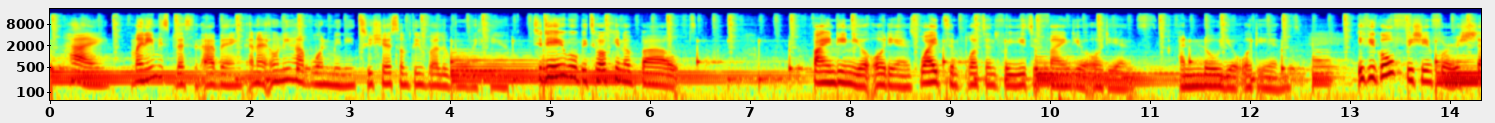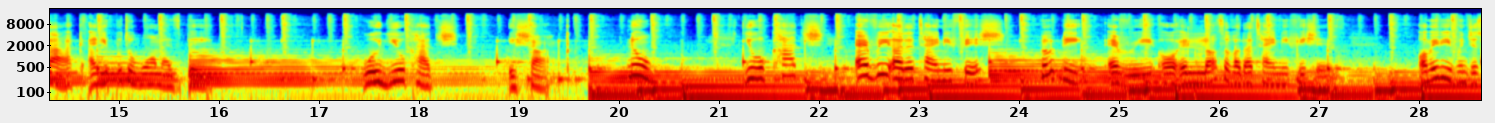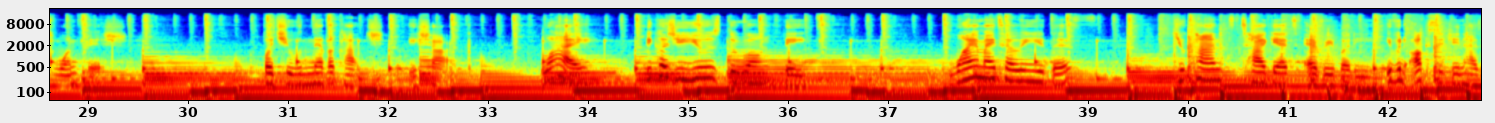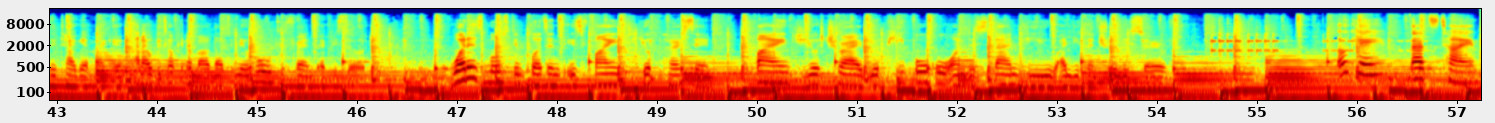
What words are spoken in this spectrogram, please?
Hi, my name is Blessing Abeng, and I only have one minute to share something valuable with you. Today, we'll be talking about finding your audience, why it's important for you to find your audience and know your audience. If you go fishing for a shark and you put a worm as bait, will you catch a shark? No. You will catch every other tiny fish, probably every or a lot of other tiny fishes, or maybe even just one fish. But you will never catch a shark. Why? Because you used the wrong bait. Why am I telling you this? You can't target everybody. Even oxygen has a target market, and I'll be talking about that in a whole different episode. What is most important is find your person, find your tribe, your people who understand you and you can truly serve. Okay, that's time.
